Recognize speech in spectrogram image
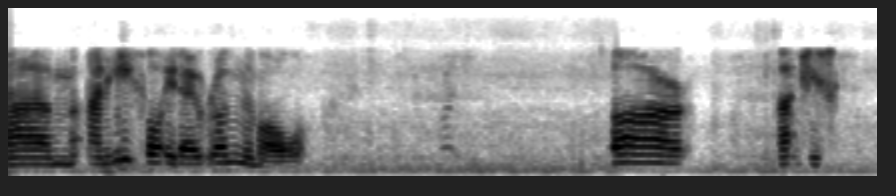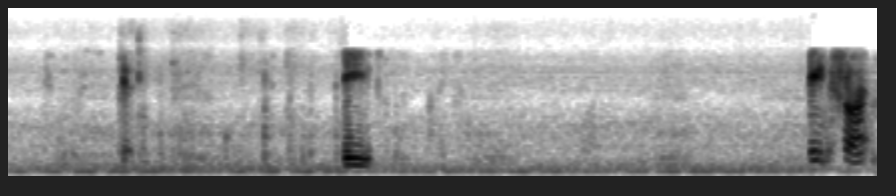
um, and he thought he'd outrun them all. Our actually he they tracked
